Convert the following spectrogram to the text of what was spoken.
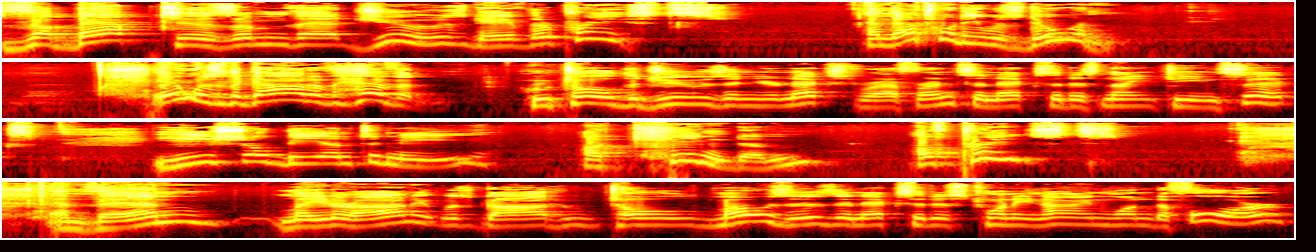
the baptism that Jews gave their priests. And that's what he was doing. It was the God of heaven who told the Jews in your next reference in Exodus 19:6, "Ye shall be unto me a kingdom of priests." And then later on it was God who told Moses in Exodus 29 1 to 4,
